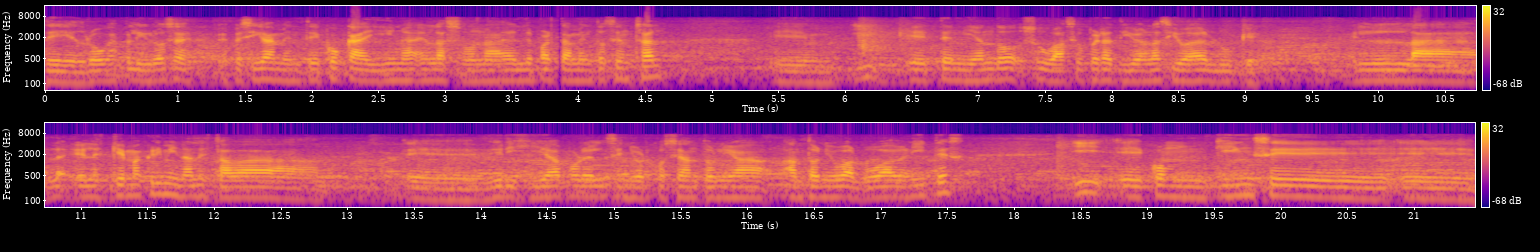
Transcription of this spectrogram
de drogas peligrosas, específicamente cocaína en la zona del departamento central eh, y eh, teniendo su base operativa en la ciudad de Luque. el esquema criminal estaba eh, dirigida por el señor José Antonio, Antonio Balboa Benítez y con 15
